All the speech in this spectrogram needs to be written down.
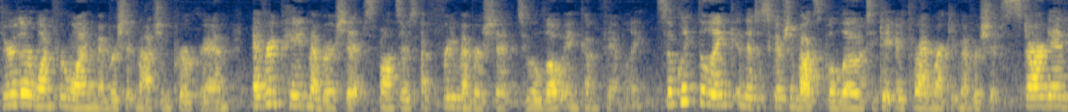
Through their one-for-one membership matching program, every paid membership sponsors a free membership to a low-income family. So click the link in the description box below to get your Thrive Market membership started.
